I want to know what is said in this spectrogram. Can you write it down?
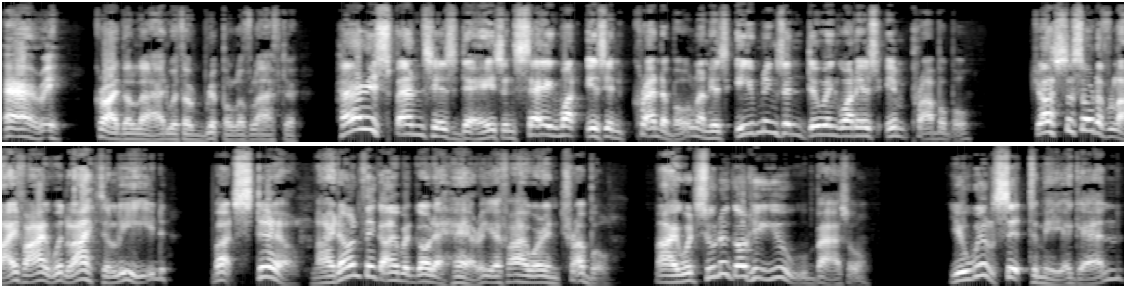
Harry!" cried the lad with a ripple of laughter. "Harry spends his days in saying what is incredible, and his evenings in doing what is improbable. Just the sort of life I would like to lead. But still I don't think I would go to Harry if I were in trouble. I would sooner go to you, Basil. You will sit to me again?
